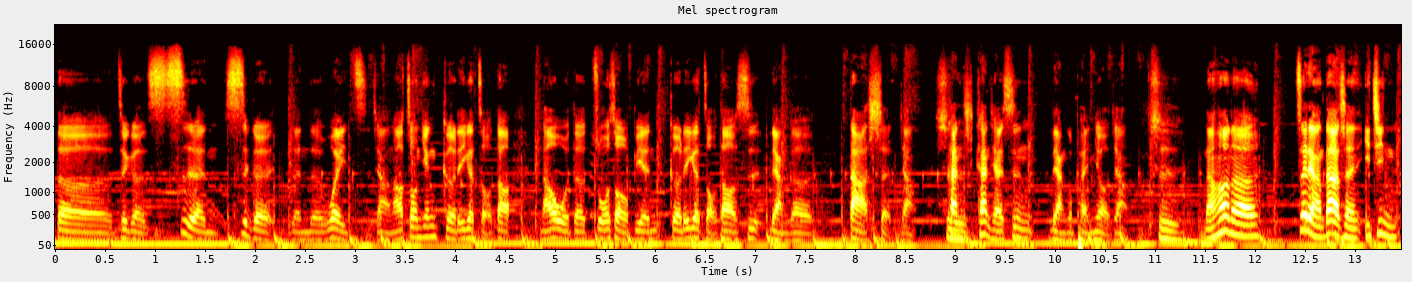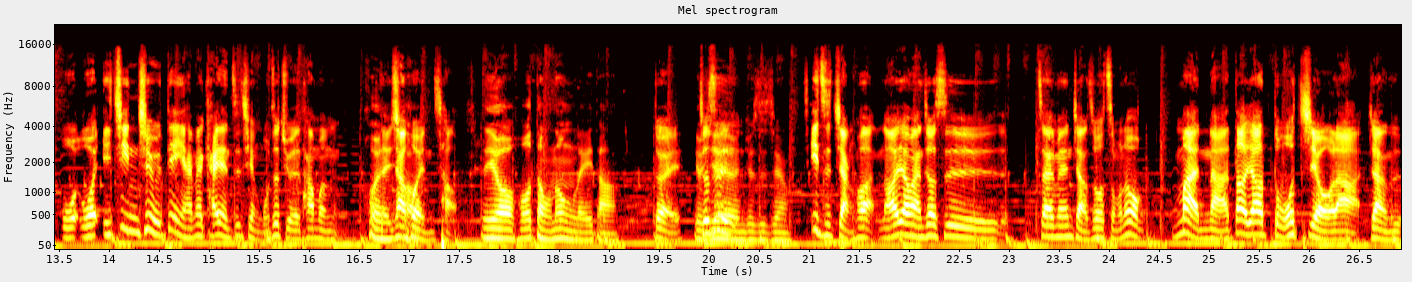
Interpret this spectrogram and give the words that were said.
的这个四人四个人的位置，这样，然后中间隔了一个走道，然后我的左手边隔了一个走道是两个大神，这样是看看起来是两个朋友这样。是然后呢，这两大神一进我我一进去电影还没开演之前，我就觉得他们会等一下会很吵。你有我懂那种雷达，对，就是人就是这样。一直讲话，然后要不然就是在那边讲说怎么那么慢呐、到底要多久啦？这样子，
